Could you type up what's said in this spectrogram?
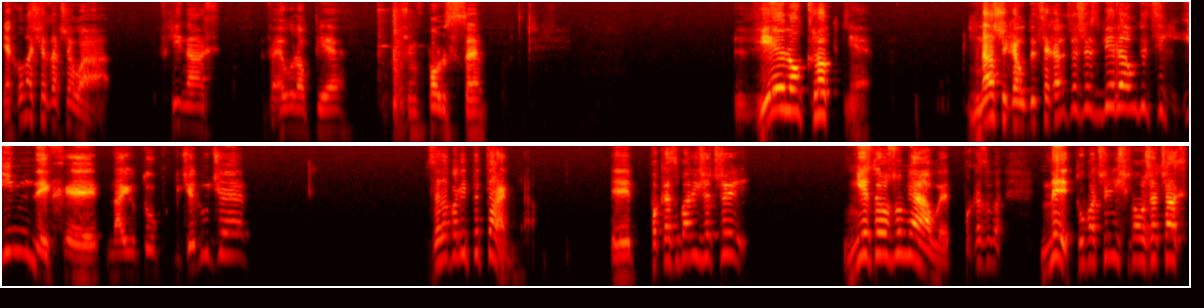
jak ona się zaczęła w Chinach, w Europie, czym w Polsce, wielokrotnie w naszych audycjach, ale też jest wiele audycji innych e, na YouTube, gdzie ludzie zadawali pytania, e, pokazywali rzeczy niezrozumiałe. Pokazywali... My tłumaczyliśmy o rzeczach,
